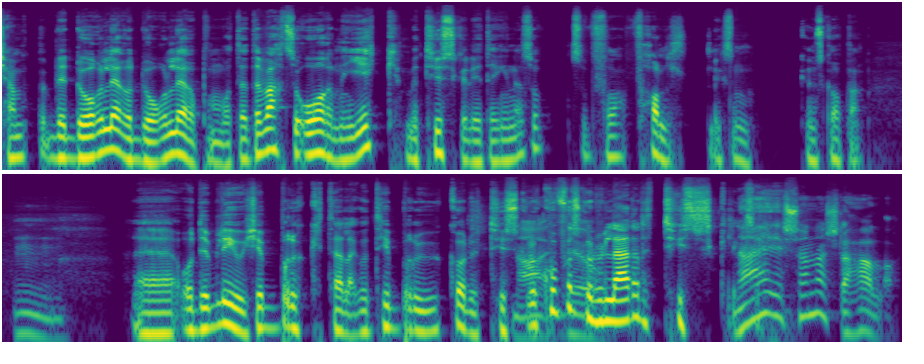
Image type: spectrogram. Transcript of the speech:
kjempe, ble dårligere og dårligere på en måte. Etter hvert som årene gikk med tysk og de tingene, så, så fa- falt liksom kunnskapen. Mm. Eh, og det blir jo ikke brukt heller. Når bruker du tysk? Nei, hvorfor skal du lære det tysk? liksom? Nei, jeg skjønner ikke det heller.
